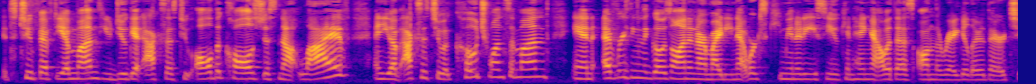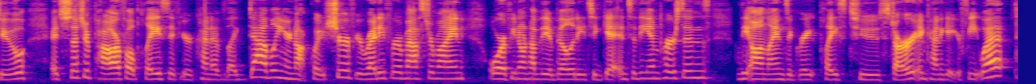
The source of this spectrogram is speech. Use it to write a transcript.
It's 250 a month. You do get access to all the calls, just not live, and you have access to a coach once a month and everything that goes on in our Mighty Networks community. So you can hang out with us on the regular there too. It's such a powerful place if you're kind of like dabbling, you're not quite sure if you're ready for a mastermind or if you don't have the ability to get into the in persons the online is a great place to start and kind of get your feet wet.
